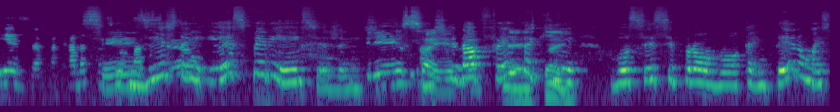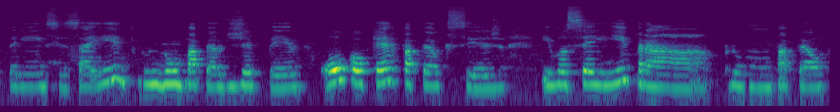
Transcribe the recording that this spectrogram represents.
empresa, para cada transformação. Existem experiências, gente. Isso Acho aí. que da feita é, que você se provoca em ter uma experiência, sair num papel de GP ou qualquer papel que seja, e você ir para um papel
